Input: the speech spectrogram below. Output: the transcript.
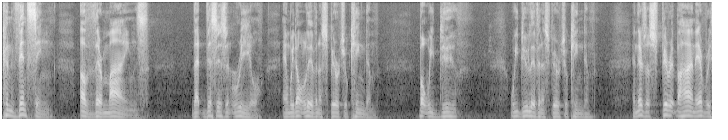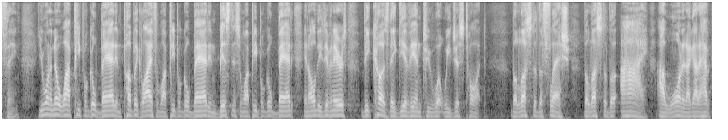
convincing of their minds that this isn't real and we don't live in a spiritual kingdom. But we do. We do live in a spiritual kingdom. And there's a spirit behind everything. You want to know why people go bad in public life and why people go bad in business and why people go bad in all these different areas? Because they give in to what we just taught the lust of the flesh, the lust of the eye. I want it, I got to have,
